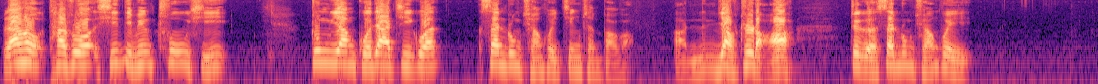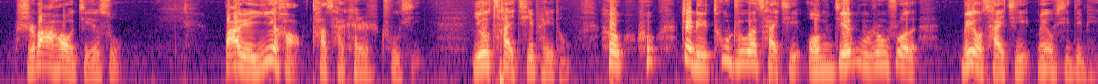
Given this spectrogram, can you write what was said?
然后他说，习近平出席中央国家机关三中全会精神报告啊，你要知道啊，这个三中全会。十八号结束，八月一号他才开始出席，由蔡奇陪同。这里突出个蔡奇，我们节目中说的没有蔡奇，没有习近平，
